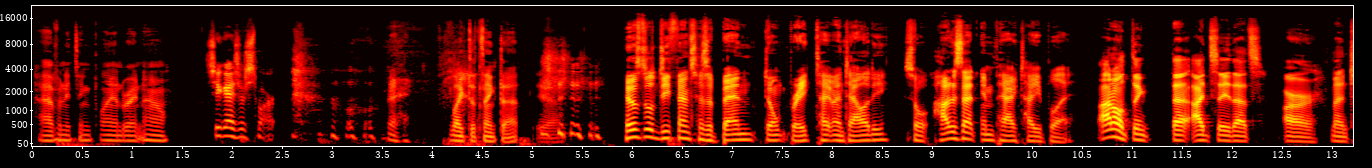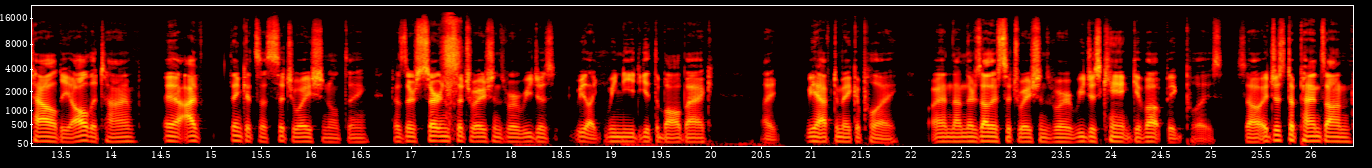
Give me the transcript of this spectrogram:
have anything planned right now. So, you guys are smart. Like to think that. Yeah. Hillsdale defense has a bend, don't break type mentality. So how does that impact how you play? I don't think that I'd say that's our mentality all the time. Yeah, I think it's a situational thing because there's certain situations where we just we like we need to get the ball back, like we have to make a play, and then there's other situations where we just can't give up big plays. So it just depends on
